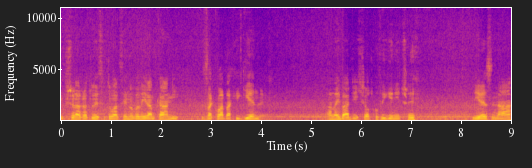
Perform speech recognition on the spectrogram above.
I przeraża tu jest sytuacja nowymi ramkami w zakładach higieny a najbardziej środków higienicznych jest na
